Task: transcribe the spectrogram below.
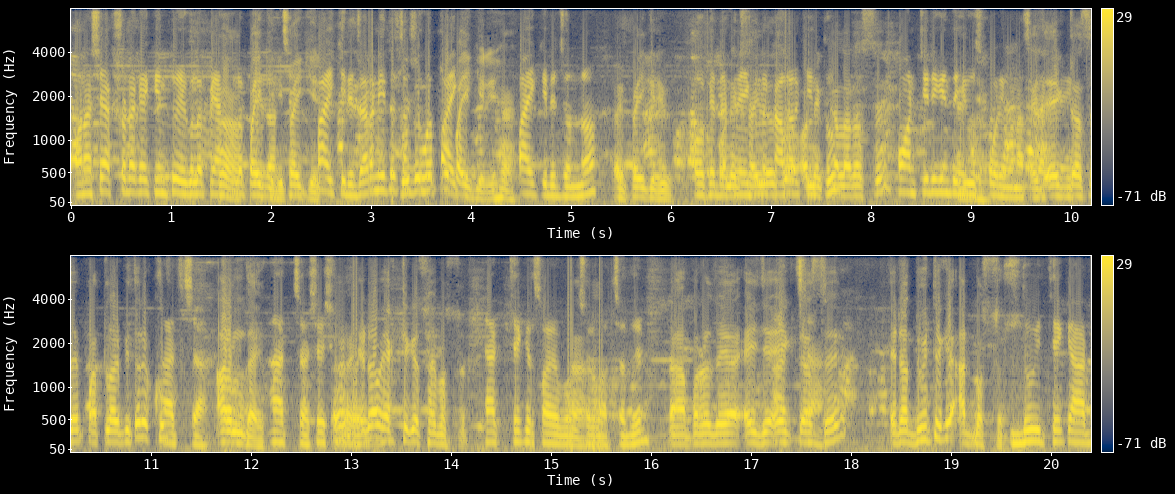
অনায়াসে একশো টাকায় কিন্তু এগুলো প্যান্টগুলো হ্যাঁ, পাইকারি, পাইকারি। পাইকারি যারা নিতে চান শুধু শুধুমাত্র পাইকারি হ্যাঁ। পাইকারির জন্য। পাইকারি। ওকে দেখেন এগুলো কালার অনেক কিন্তু কালার আছে। কোয়ান্টিটি কিন্তু পরিমাণ আছে একটা আছে পাতলার ভিতরে খুব আচ্ছা। আরামদায়ক। আচ্ছা সেই হ্যাঁ, সুন্দর এটাও এক থেকে ছয় বছর। এক থেকে ছয় বছর বাচ্চাদের। তারপরে যে এই যে একটা আচ্ছা। আছে এটা দুই থেকে আট বছর। দুই থেকে আট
